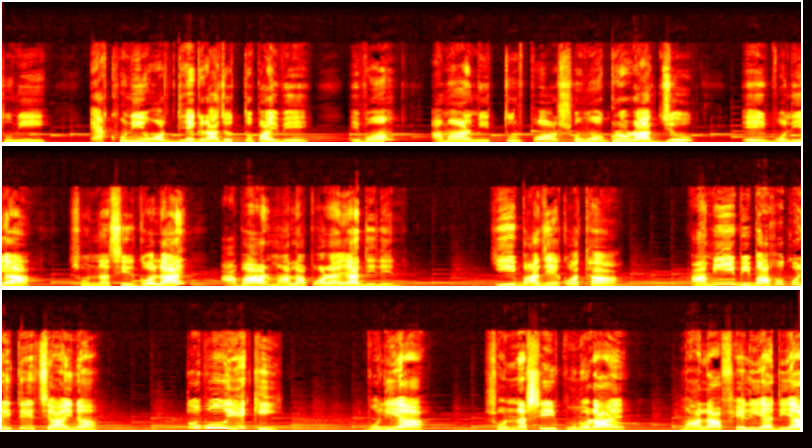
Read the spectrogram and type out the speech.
তুমি এখনই অর্ধেক রাজত্ব পাইবে এবং আমার মৃত্যুর পর সমগ্র রাজ্য এই বলিয়া সন্ন্যাসীর গলায় আবার মালা পরাইয়া দিলেন। কি বাজে কথা! আমি বিবাহ করিতে চাই না, তবু এ কি? বলিয়া সন্ন্যাসী পুনরায় মালা ফেলিয়া দিয়া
